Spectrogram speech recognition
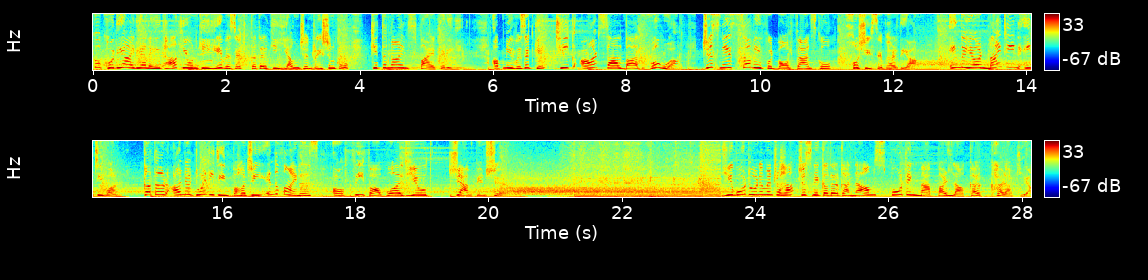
को खुद ही आइडिया नहीं था कि उनकी ये विज़िट कतर की यंग जनरेशन को कितना इंस्पायर करेगी। अपनी विज़िट के ठीक आठ साल बाद वो हुआ, जिसने सभी फुटबॉल फैंस को खुशी से भर दिया। In the year 1981 Qatar under 20 team पहुँची in the finals of FIFA world youth championship ये वो टूर्नामेंट रहा जिसने कतर का नाम स्पोर्टिंग मैप पर लाकर खड़ा किया।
